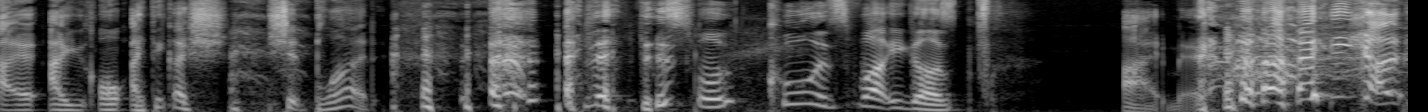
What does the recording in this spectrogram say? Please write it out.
I, I, oh, I think I sh- shit blood. and then this one, cool as fuck, he goes, "All right, man." He got-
